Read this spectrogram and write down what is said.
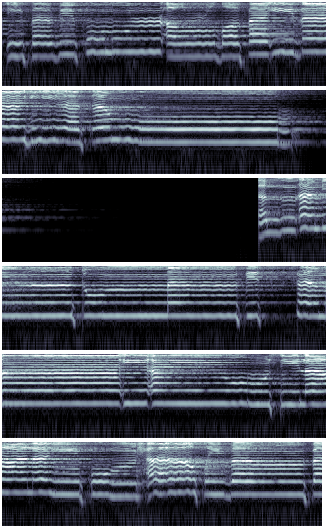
يخسف بكم الأرض فإذا هي تمور أم أمنتم من في السماء أن يرسل عليكم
